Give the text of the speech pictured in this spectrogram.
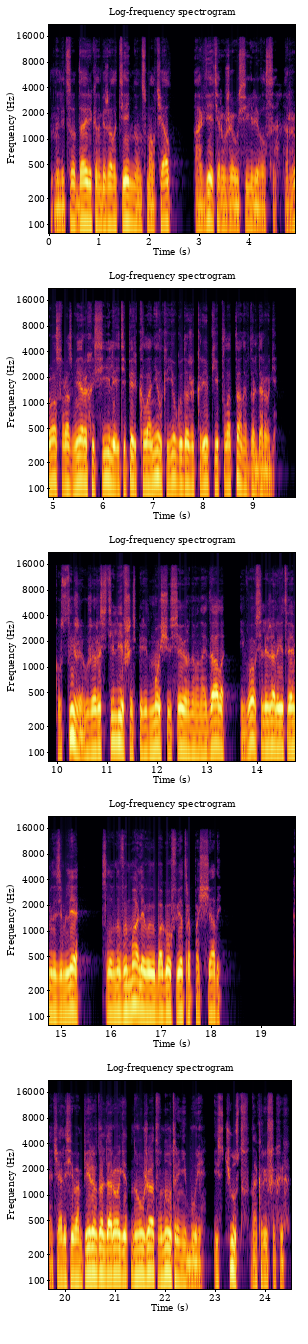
На лицо Дайрика набежала тень, но он смолчал, а ветер уже усиливался, рос в размерах и силе, и теперь клонил к югу даже крепкие платаны вдоль дороги. Кусты же, уже расстелившись перед мощью северного Найдала, и вовсе лежали ветвями на земле, словно вымаливая у богов ветра пощады. Качались и вампиры вдоль дороги, но уже от внутренней бури, из чувств, накрывших их.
